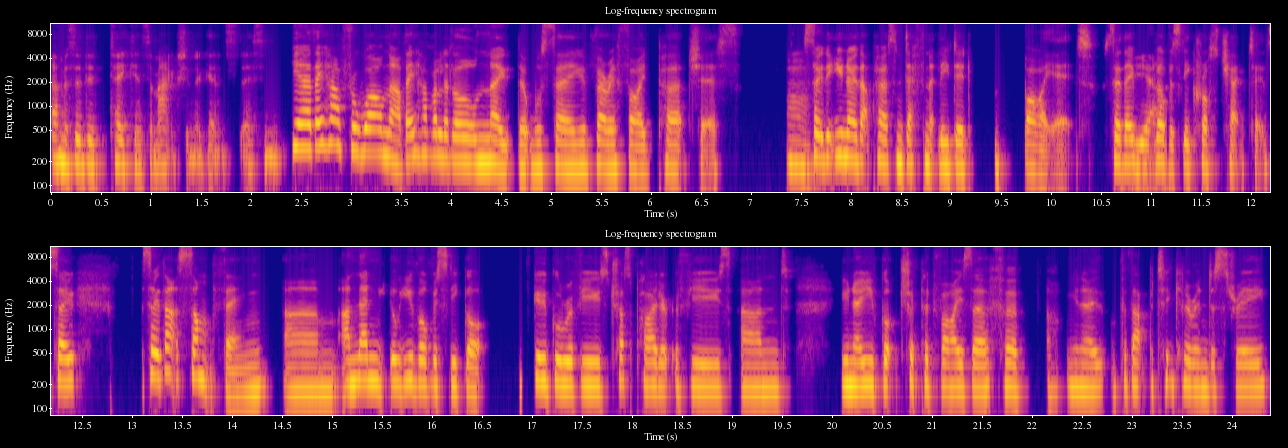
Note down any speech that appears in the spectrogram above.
Amazon had taken some action against this. Yeah, they have for a while now. They have a little note that will say verified purchase. Mm. So that you know that person definitely did buy it. So they've yeah. obviously cross-checked it. So so that's something. Um, and then you've obviously got Google reviews, Trustpilot reviews, and you know you've got TripAdvisor for uh, you know for that particular industry.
